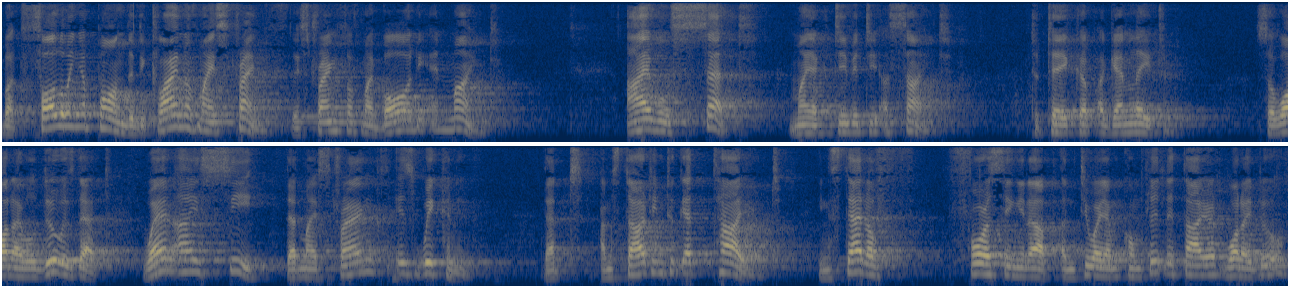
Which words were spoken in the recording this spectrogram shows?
but following upon the decline of my strength, the strength of my body and mind, I will set my activity aside to take up again later. So, what I will do is that when I see that my strength is weakening, that I'm starting to get tired, instead of forcing it up until I am completely tired, what I do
